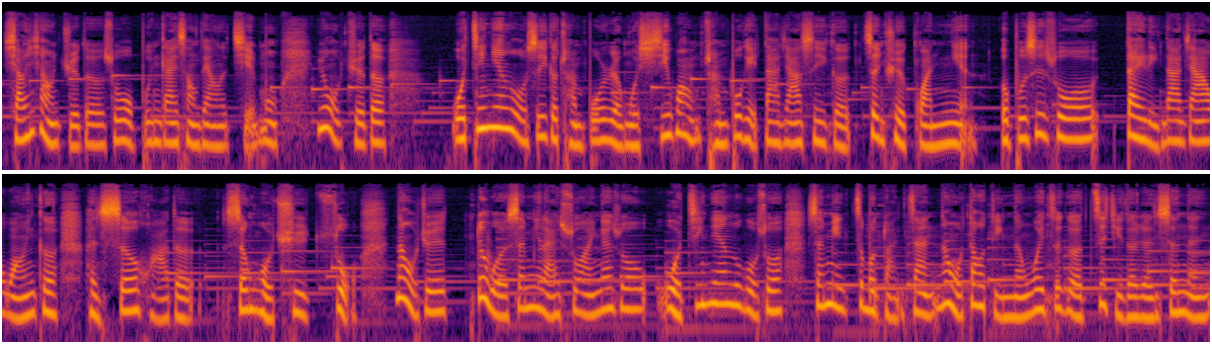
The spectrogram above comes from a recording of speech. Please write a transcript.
想一想，觉得说我不应该上这样的节目，因为我觉得我今天如果是一个传播人，我希望传播给大家是一个正确观念，而不是说。带领大家往一个很奢华的生活去做，那我觉得对我的生命来说啊，应该说，我今天如果说生命这么短暂，那我到底能为这个自己的人生，能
